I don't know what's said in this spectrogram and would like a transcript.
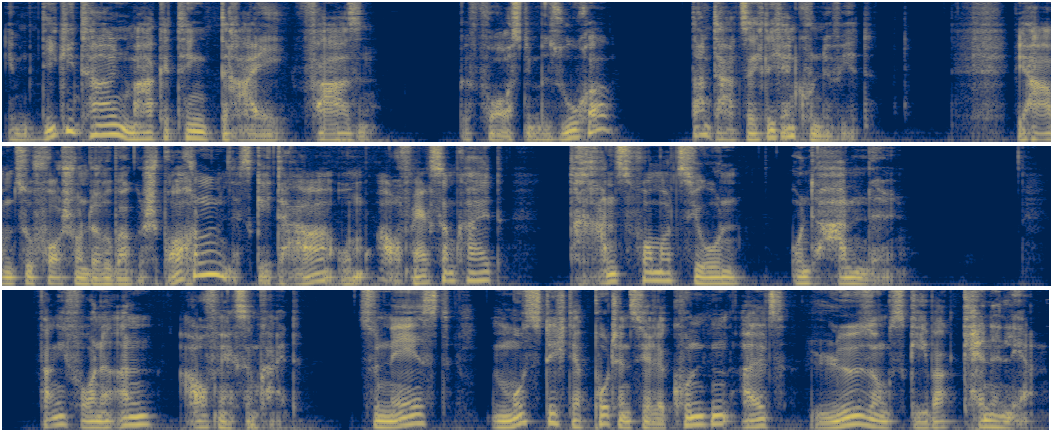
im digitalen Marketing drei Phasen, bevor aus dem Besucher dann tatsächlich ein Kunde wird. Wir haben zuvor schon darüber gesprochen. Es geht da um Aufmerksamkeit, Transformation und Handeln. Fange ich vorne an, Aufmerksamkeit. Zunächst muss dich der potenzielle Kunden als Lösungsgeber kennenlernen.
